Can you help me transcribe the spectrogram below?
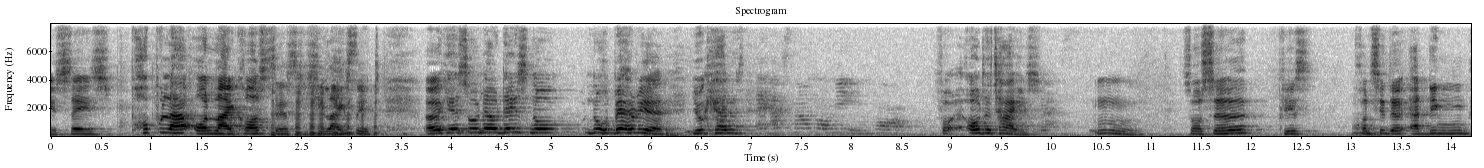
it says popular online courses. she likes it. Okay, so now there is no no barrier. You can I asked now for me, for, for all the Thais. yes. Mm. So, sir, please consider adding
